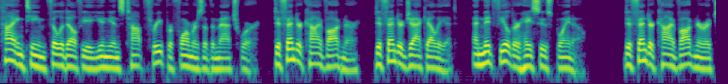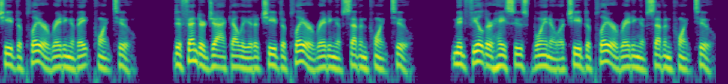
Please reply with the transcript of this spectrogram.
Tying team Philadelphia Union's top three performers of the match were defender Kai Wagner, defender Jack Elliott, and midfielder Jesus Bueno. Defender Kai Wagner achieved a player rating of 8.2. Defender Jack Elliott achieved a player rating of 7.2. Midfielder Jesus Bueno achieved a player rating of 7.2.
